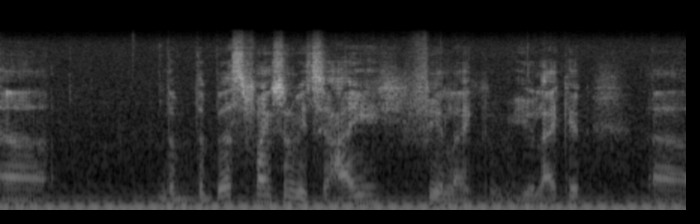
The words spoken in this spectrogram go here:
uh, the the best function which I feel like you like it uh,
